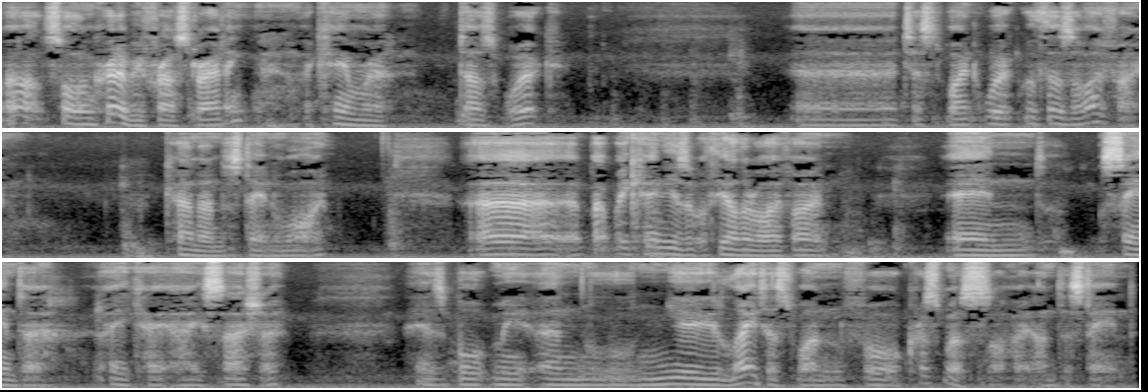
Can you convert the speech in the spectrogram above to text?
Well, it's all incredibly frustrating. The camera does work. Uh, it just won't work with this iPhone. Can't understand why. Uh, but we can use it with the other iPhone. And Santa, aka Sasha, has bought me a new latest one for Christmas, I understand.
